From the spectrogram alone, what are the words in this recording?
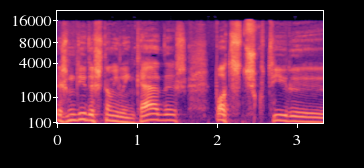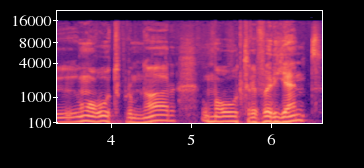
as medidas estão elencadas, pode-se discutir uh, um ou outro pormenor, uma ou outra variante,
